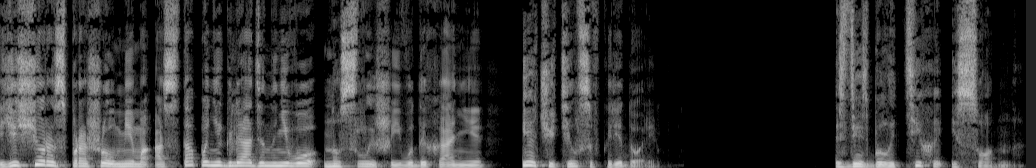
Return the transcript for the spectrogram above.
еще раз прошел мимо Остапа, не глядя на него, но слыша его дыхание, и очутился в коридоре. Здесь было тихо и сонно.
